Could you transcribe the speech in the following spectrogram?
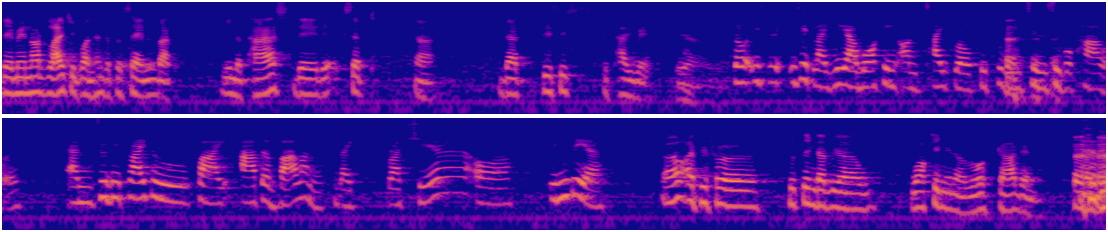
they may not like it 100%, but in the past they, they accept uh, that this is the Thai way. Yeah. So is, it- is it like we are walking on tightrope between two superpowers? And should we try to find other balance like Russia or India? Well, I prefer to think that we are walking in a rose garden. But you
